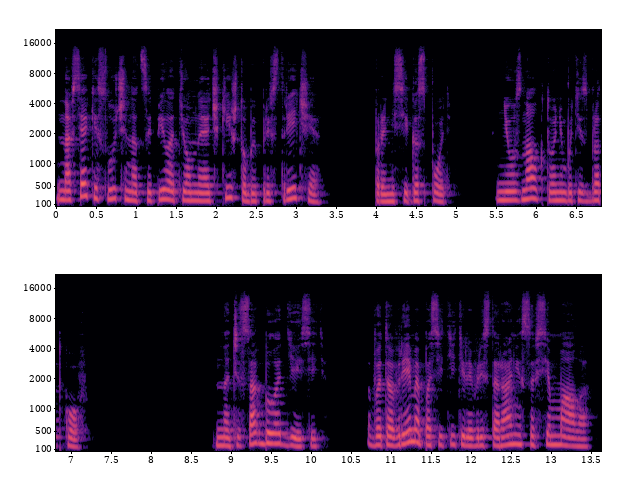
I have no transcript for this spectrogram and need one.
На всякий случай нацепила темные очки, чтобы при встрече, пронеси Господь, не узнал кто-нибудь из братков. На часах было десять. В это время посетителей в ресторане совсем мало –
